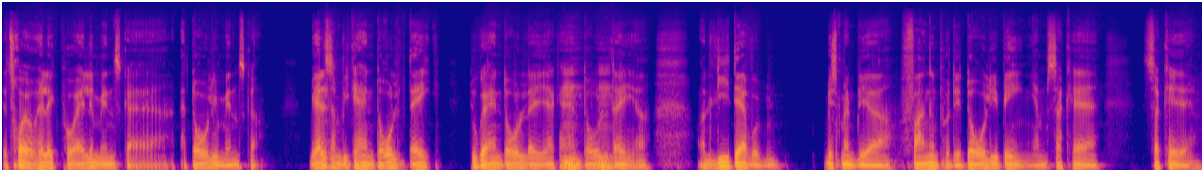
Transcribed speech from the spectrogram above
Jeg tror jo heller ikke på, at alle mennesker er, er dårlige mennesker. Vi alle sammen, vi kan have en dårlig dag. Du kan have en dårlig dag, jeg kan have en dårlig dag. Og, og lige der, hvor vi- hvis man bliver fanget på det dårlige ben, jamen så kan, så kan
